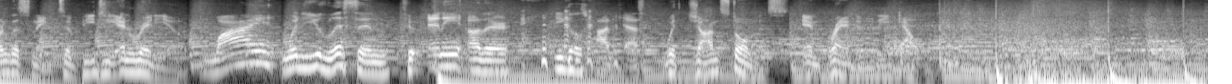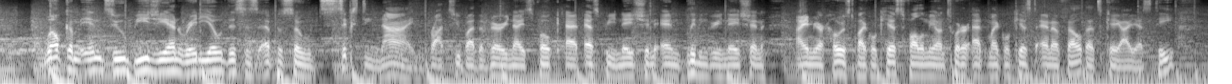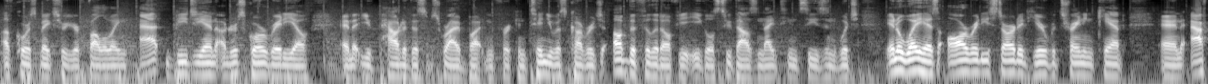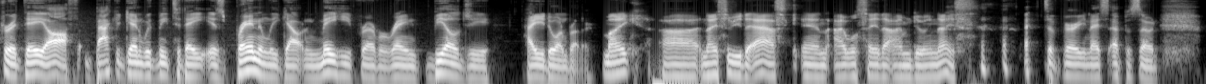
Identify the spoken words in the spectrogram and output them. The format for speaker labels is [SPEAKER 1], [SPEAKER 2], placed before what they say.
[SPEAKER 1] You're listening to BGN Radio
[SPEAKER 2] Why would you listen to any other Eagles podcast?
[SPEAKER 1] with John Stolnis and Brandon Lee Gowton.
[SPEAKER 3] Welcome into BGN Radio. This is episode 69, brought to you by the very nice folk at SB Nation and Bleeding Green Nation. I am your host, Michael Kist. Follow me on Twitter at Michael Kist NFL. That's K I S T. Of course, make sure you're following at BGN underscore radio and that you've pounded the subscribe button for continuous coverage of the Philadelphia Eagles 2019 season, which in a way has already started here with training camp. And after a day off, back again with me today is Brandon Lee Gowton. May he forever reign. BLG. How you doing, brother?
[SPEAKER 2] Mike, uh, nice of you to ask, and I will say that I'm doing nice.
[SPEAKER 3] It's a very nice episode.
